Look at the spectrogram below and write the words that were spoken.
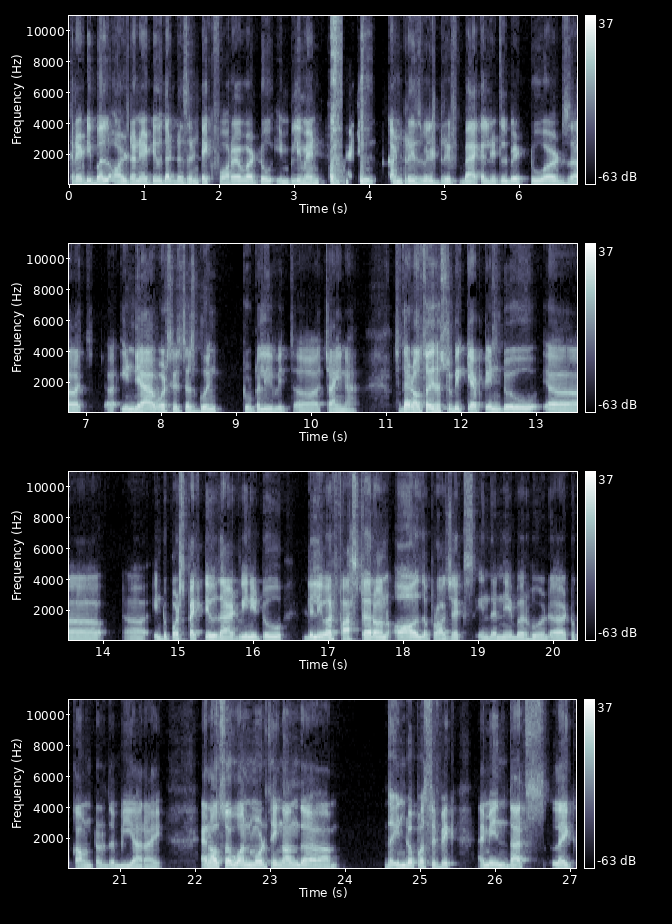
credible alternative that doesn't take forever to implement, I think countries will drift back a little bit towards uh, uh, India versus just going totally with uh, China. So that also has to be kept into uh, uh, into perspective that we need to deliver faster on all the projects in the neighborhood uh, to counter the BRI. And also one more thing on the the Indo-Pacific. I mean that's like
